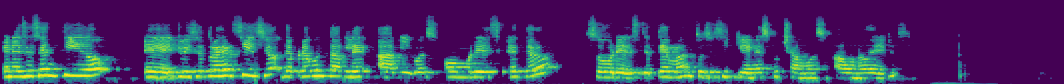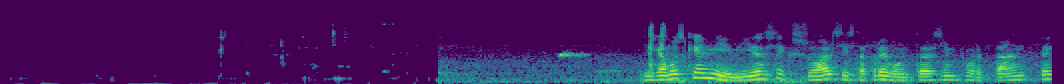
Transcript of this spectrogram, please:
en ese sentido, eh, yo hice otro ejercicio de preguntarle a amigos hombres hetero sobre este tema. Entonces, si quieren, escuchamos a uno de ellos. Digamos que en mi vida sexual, si esta pregunta es importante,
